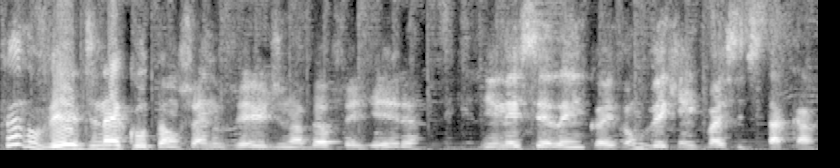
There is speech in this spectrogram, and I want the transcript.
fé no verde, né, Coutão? Fé no verde, no Abel Ferreira e nesse elenco aí. Vamos ver quem vai se destacar.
